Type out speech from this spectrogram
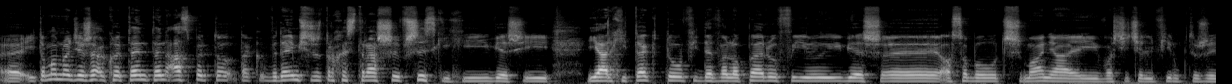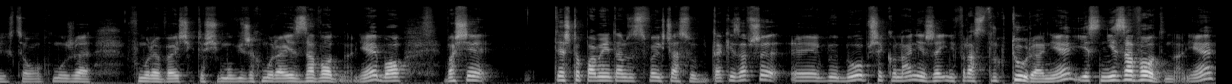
E, I to mam nadzieję, że akurat ten, ten aspekt to tak wydaje mi się, że trochę straszy wszystkich i wiesz, i, i architektów, i deweloperów, i, i wiesz, e, osoby utrzymania i właścicieli firm, którzy chcą chmurze, w chmurę wejść i ktoś im mówi, że chmura jest zawodna, nie? Bo właśnie też to pamiętam ze swoich czasów. Takie zawsze e, jakby było przekonanie, że infrastruktura, nie? Jest niezawodna, nie?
